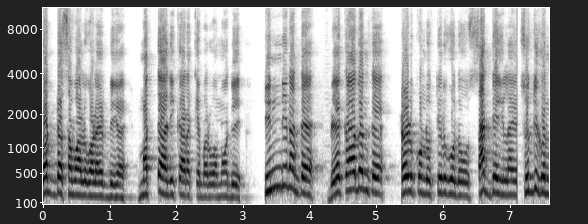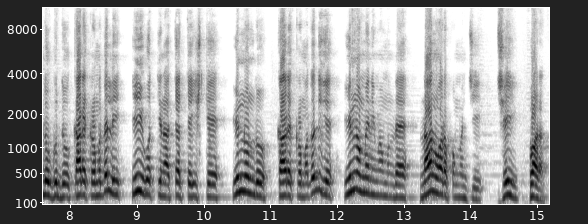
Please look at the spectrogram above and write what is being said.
ದೊಡ್ಡ ಸವಾಲುಗಳೊಂದಿಗೆ ಮತ್ತೆ ಅಧಿಕಾರಕ್ಕೆ ಬರುವ ಮೋದಿ ಹಿಂದಿನಂತೆ ಬೇಕಾದಂತೆ ಹೇಳಿಕೊಂಡು ತಿರುಗುವುದು ಸಾಧ್ಯ ಇಲ್ಲ. ಸುದ್ದಿಗೊಂದು ಗುದ್ದು ಕಾರ್ಯಕ್ರಮದಲ್ಲಿ ಈ ಹೊತ್ತಿನ ಚರ್ಚೆ ಇಷ್ಟೇ. ಇನ್ನೊಂದು ಕಾರ್ಯಕ್ರಮದೊಂದಿಗೆ ಇನ್ನೊಮ್ಮೆ ನಿಮ್ಮ ಮುಂದೆ ನಾನು ವರಪ ಮಂಚಿ ಜೈ ಭಾರತ್.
